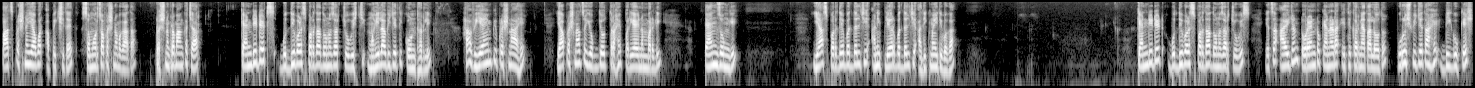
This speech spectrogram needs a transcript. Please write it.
पाच प्रश्न यावर अपेक्षित आहेत. समोरचा प्रश्न बघा आता. प्रश्न क्रमांक चार. कॅन्डिडेट्स बुद्धिबळ स्पर्धा दोन हजार चोवीसची महिला विजेती कोण ठरली? हा व्ही आय एम पी प्रश्न आहे. या प्रश्नाचं योग्य उत्तर आहे पर्याय नंबर डी. टॅनझोंगी या स्पर्धेबद्दलची आणि प्लेअरबद्दलची अधिक माहिती बघा. कॅन्डिडेट बुद्धिबळ स्पर्धा दोन हजार चोवीस याचं आयोजन टोरॅन्टो कॅनडा येथे करण्यात आलं होतं. पुरुष विजेता आहे डी गुकेश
